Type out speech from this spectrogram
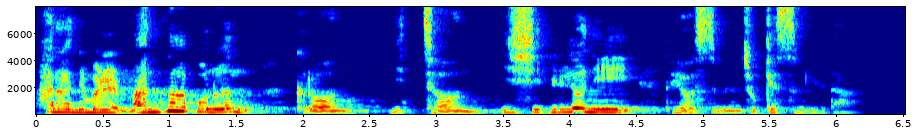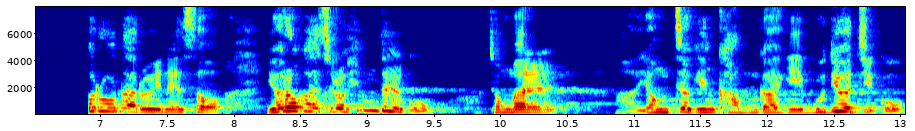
하나님을 만나보는 그런 2021년이 되었으면 좋겠습니다. 코로나로 인해서 여러 가지로 힘들고 정말 아, 영적인 감각이 무뎌지고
